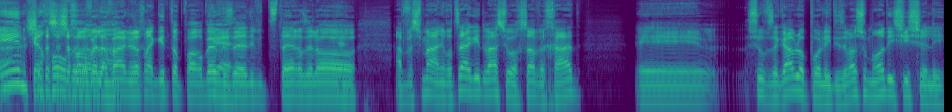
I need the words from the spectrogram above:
אין הקטע של שחור ולבן. ולבן, אני הולך להגיד אותו פה הרבה, כן. וזה, אני מצטער, זה לא... אבל שמע, אני רוצה להגיד משהו עכשיו אחד. אה, שוב, זה גם לא פוליטי, זה משהו מאוד אישי שלי.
